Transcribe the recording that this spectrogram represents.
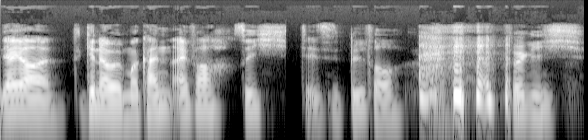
Ja, ja, genau. Man kann einfach sich diese Bilder wirklich.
